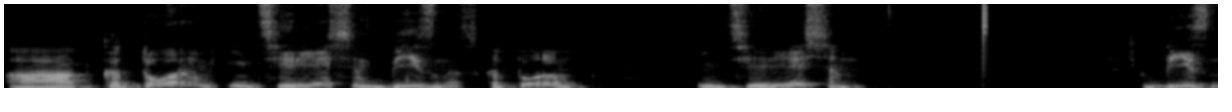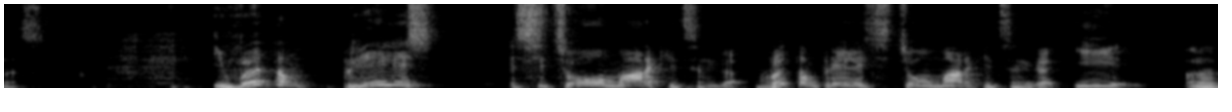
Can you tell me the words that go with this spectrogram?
а, которым интересен бизнес, которым интересен бизнес. И в этом прелесть сетевого маркетинга, в этом прелесть сетевого маркетинга. И э, э,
